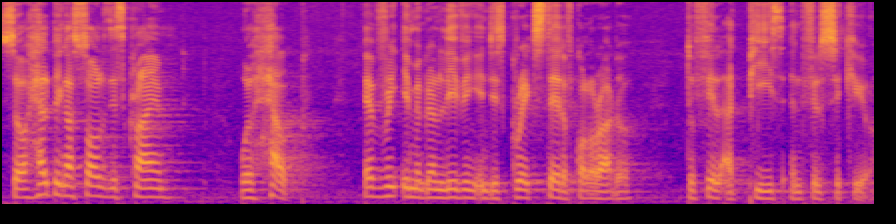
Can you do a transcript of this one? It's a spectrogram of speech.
So helping us solve this crime will help every immigrant living in this great state of Colorado to feel at peace and feel secure.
